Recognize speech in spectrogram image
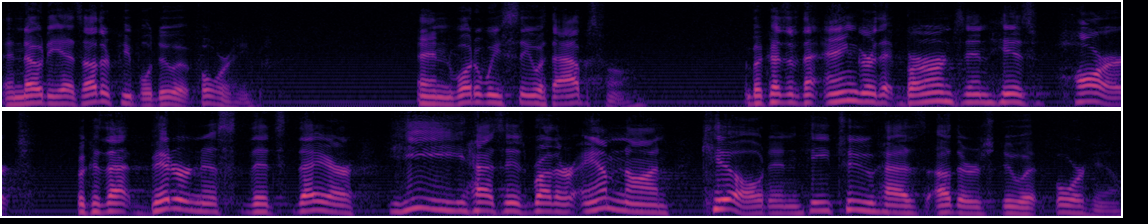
And note he has other people do it for him. And what do we see with Absalom? because of the anger that burns in his heart, because that bitterness that's there, he has his brother Amnon killed, and he too has others do it for him.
